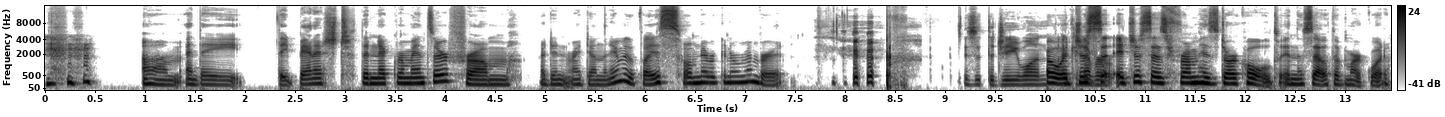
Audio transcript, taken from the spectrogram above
um, and they they banished the necromancer from. I didn't write down the name of the place, so I'm never going to remember it. is it the G one? Oh, I it just never- it just says from his dark hold in the south of Mirkwood.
